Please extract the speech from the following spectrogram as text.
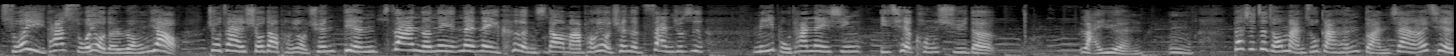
所以他所有的荣耀就在收到朋友圈点赞的那那那一刻，你知道吗？朋友圈的赞就是弥补他内心一切空虚的来源。嗯，但是这种满足感很短暂，而且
